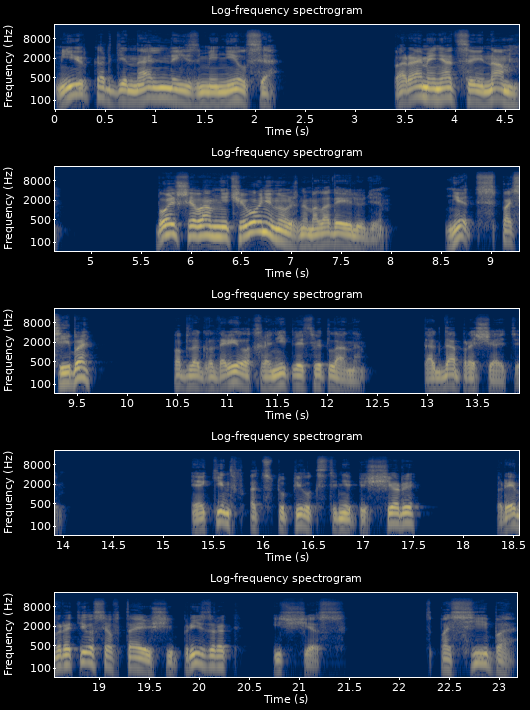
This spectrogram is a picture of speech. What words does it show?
Мир кардинально изменился. Пора меняться и нам. Больше вам ничего не нужно, молодые люди?» «Нет, спасибо», — поблагодарила хранителя Светлана. «Тогда прощайте». Иокинф отступил к стене пещеры, превратился в тающий призрак, исчез. «Спасибо!»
